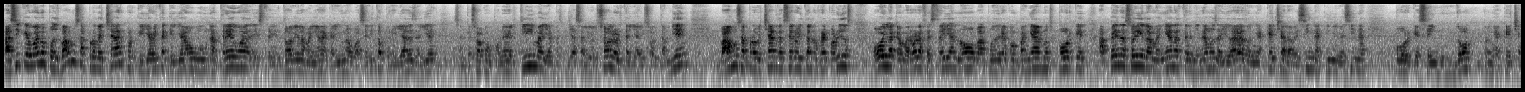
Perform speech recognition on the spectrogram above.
Así que bueno, pues vamos a aprovechar porque ya ahorita que ya hubo una tregua, este, todavía en la mañana cayó un aguacerito, pero ya desde ayer se empezó a componer el clima, ya, ya salió el sol, ahorita ya hay sol también. Vamos a aprovechar de hacer ahorita los recorridos. Hoy la camarógrafa estrella no va a poder acompañarnos porque apenas hoy en la mañana terminamos de ayudar a doña Quecha, la vecina, aquí mi vecina, porque se inundó doña Quecha.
